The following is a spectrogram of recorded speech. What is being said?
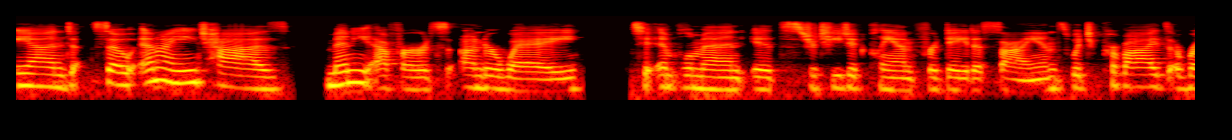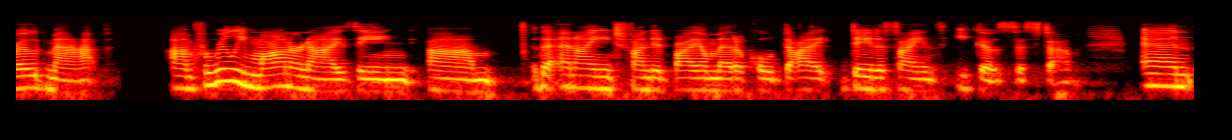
And so NIH has many efforts underway to implement its strategic plan for data science, which provides a roadmap um, for really modernizing um, the NIH funded biomedical di- data science ecosystem. And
